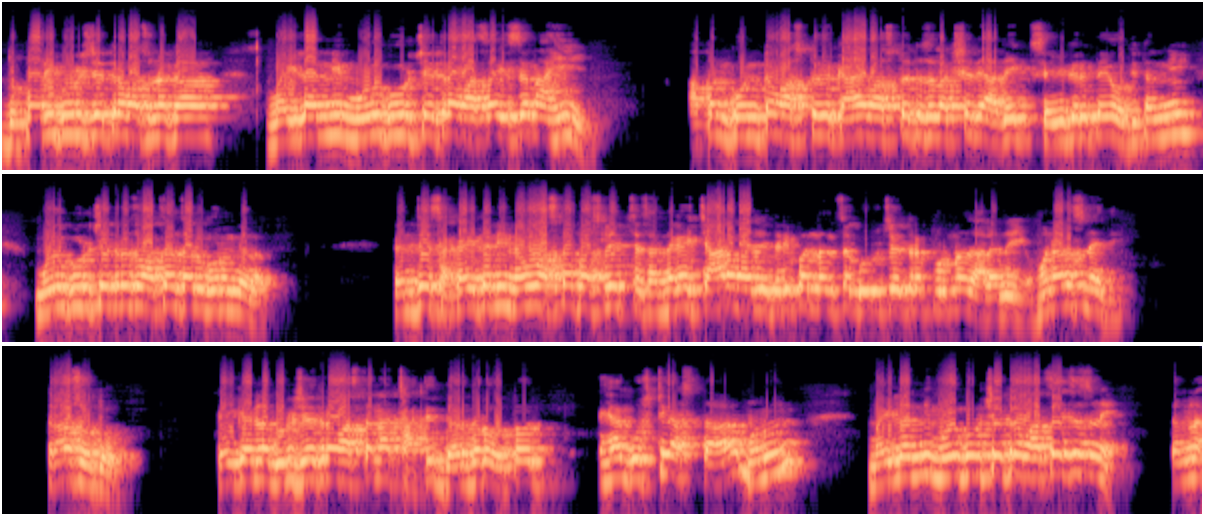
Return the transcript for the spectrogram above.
दुपारी गुरुक्षेत्र वाचू नका. महिलांनी मूळ गुरुक्षेत्र वाचायचं नाही. आपण कोणतं वाचतोय काय वाचतोय त्याचं लक्ष द्या. अधिक एक सेवेकरी ते होती त्यांनी मूळ गुरुक्षेत्रच वाचायला चालू करून दिलं. त्यांचे सकाळी त्यांनी नऊ वाजता बसले संध्याकाळी चार वाजले तरी पण त्यांचं गुरुक्षेत्र पूर्ण झालं नाही. होणारच नाही ते. त्रास होतो. काही काहींना गुरुक्षेत्र वाचताना छातीत धडधड होतं. ह्या गोष्टी असतात. म्हणून महिलांनी मूळ गुरुक्षेत्र वाचायचंच नाही. त्यांना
